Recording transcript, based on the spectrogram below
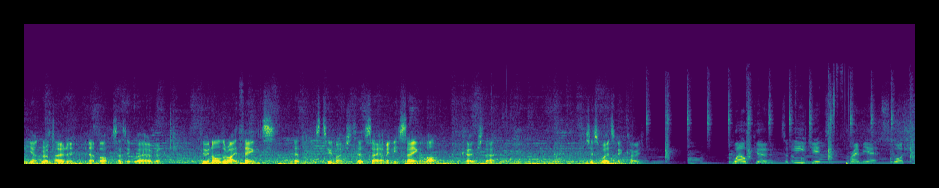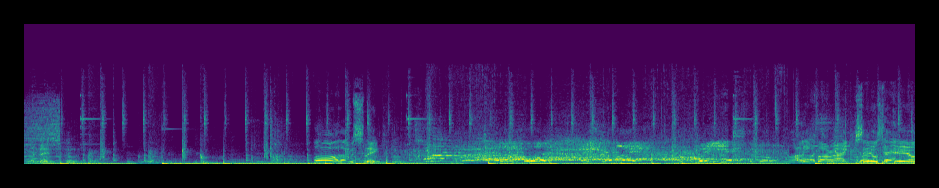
the younger opponent in her box, as it were, and doing all the right things. I don't think there's too much to say. I mean, he's saying a lot, the coach there. It's just words of encouragement. Welcome to Egypt's premier squash event. Oh, that was slick. Ali Farag seals the deal.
